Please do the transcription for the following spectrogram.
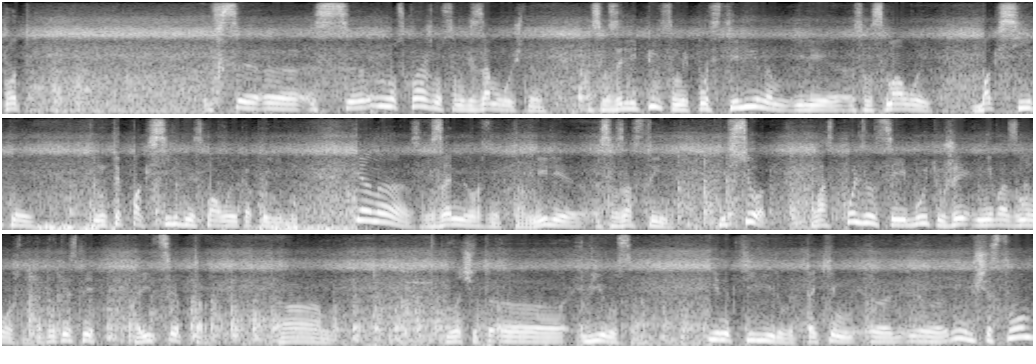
вот с, э, с, ну, скважину самозамочную залепить самой пластилином или сам, смолой бокситной, ну, эпоксидной смолой какой-нибудь, и она сам, замерзнет там или сам, застынет. И все, воспользоваться ей будет уже невозможно. Так вот, если рецептор э, значит, э, вируса инактивировать таким э, э, ну, веществом,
